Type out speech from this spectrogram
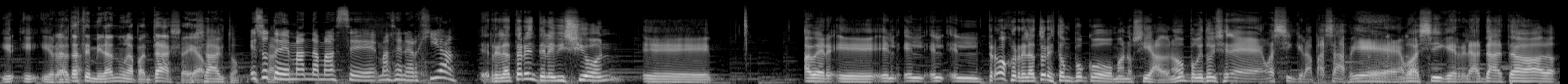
y, y- y relataste mirando una pantalla, digamos. Exacto. ¿Eso exacto. te demanda más, eh, más energía? Eh, Relatar en televisión. eh, a ver, eh, el, el- el- el trabajo de relator está un poco manoseado, ¿no? Porque tú dices, eh, vos sí que la pasás bien, vos sí que relatás todo.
